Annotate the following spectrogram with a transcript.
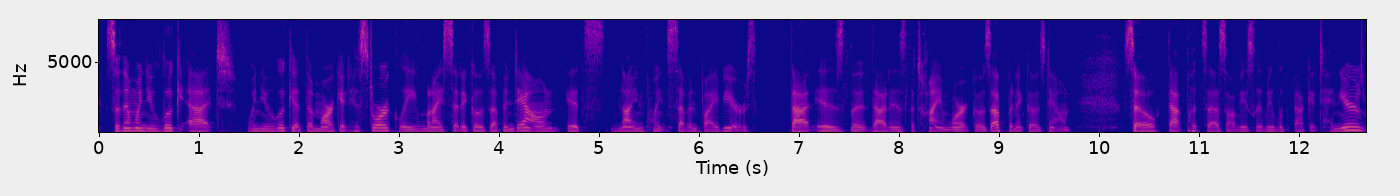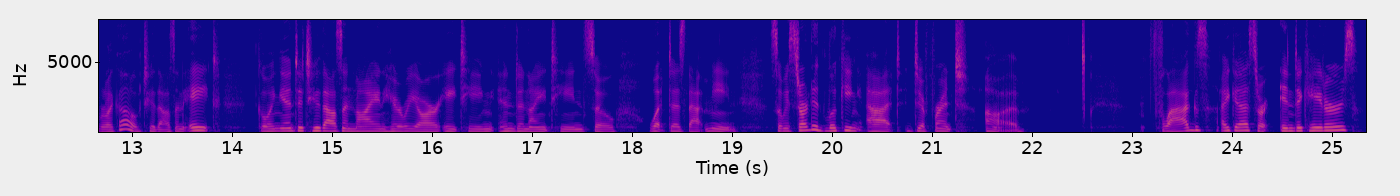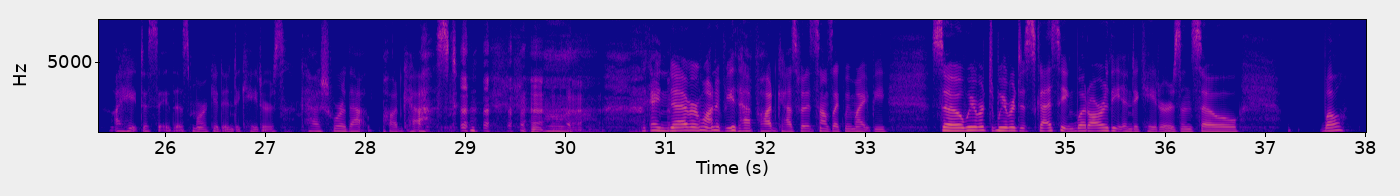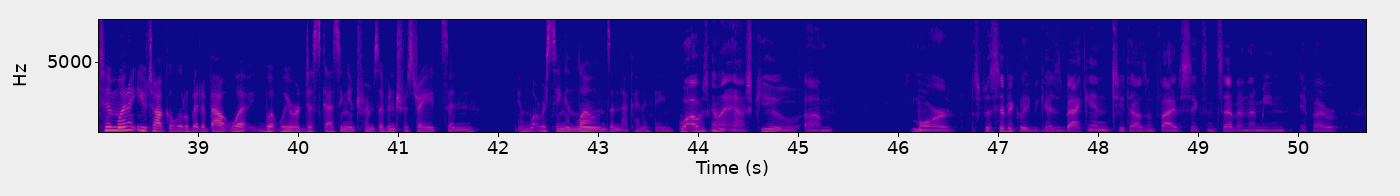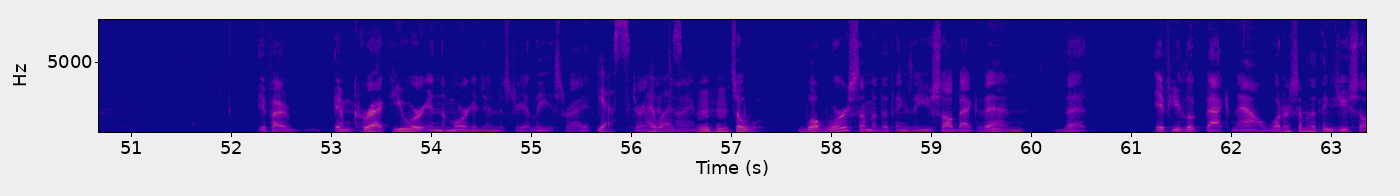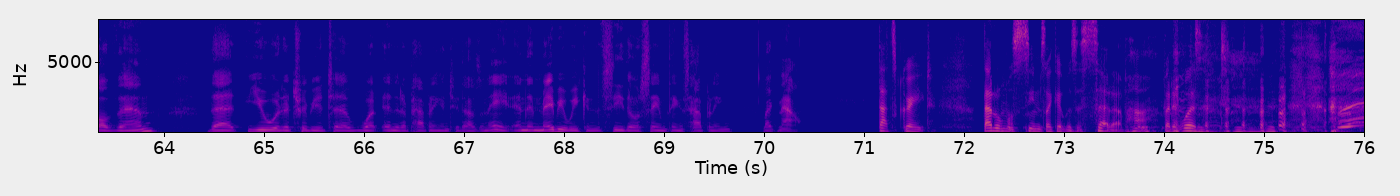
so then when you look at when you look at the market historically, when I said it goes up and down, it's 9.75 years. That is the that is the time where it goes up and it goes down. So that puts us obviously we look back at 10 years, we're like, oh, 2008 going into 2009, here we are 18 into 19. So what does that mean? So we started looking at different uh, flags, I guess, or indicators. I hate to say this, market indicators. Gosh, we're that podcast. like I never want to be that podcast, but it sounds like we might be. So we were we were discussing what are the indicators, and so, well, Tim, why don't you talk a little bit about what what we were discussing in terms of interest rates and and what we're seeing in loans and that kind of thing. Well, I was going to ask you um, more specifically because back in 2005, six, and seven, I mean, if I if I am correct, you were in the mortgage industry at least, right? Yes, During I that was. time. Mhm. So, what were some of the things that you saw back then that, if you look back now, what are some of the things you saw then? That you would attribute to what ended up happening in 2008. And then maybe we can see those same things happening like now. That's great. That almost seems like it was a setup, huh? But it wasn't.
